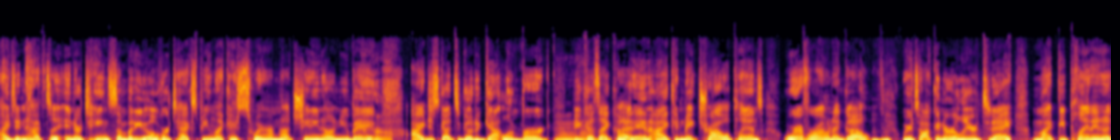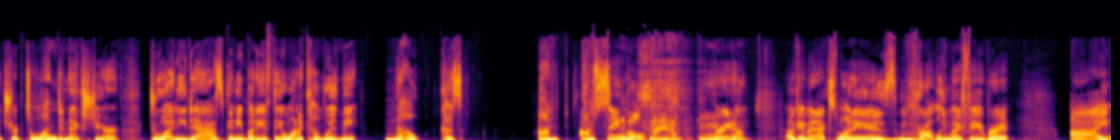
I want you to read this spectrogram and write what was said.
I didn't have to entertain somebody over text being like, I swear I'm not cheating on you, babe. Uh-huh. I just got to go to Gatlinburg Mhm. because I could. And I can make travel plans wherever I want to go. Mm-hmm. We were talking earlier today, might be planning a trip to London next year. Do I need to ask anybody if they want to come with me? No, because I'm I'm single. Freedom. Freedom. Okay, my next one is probably my favorite. I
